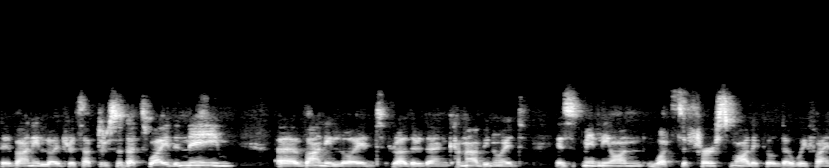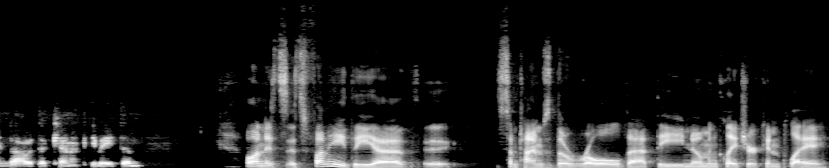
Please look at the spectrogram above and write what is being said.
the vanilloid receptor. So that's why the name uh, vanilloid rather than cannabinoid is mainly on what's the first molecule that we find out that can activate them. Well, and it's it's funny the uh, sometimes the role that the nomenclature can play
